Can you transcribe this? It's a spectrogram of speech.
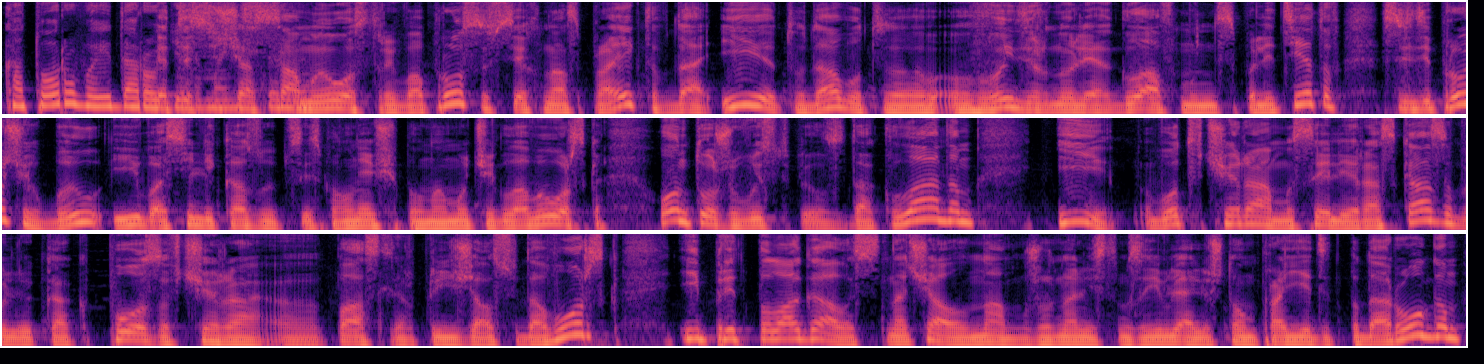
которого и дороги Это сейчас самый острый вопрос из всех нас проектов, да, и туда вот э, выдернули глав муниципалитетов. Среди прочих был и Василий Казубец, исполняющий полномочия главы Орска. Он тоже выступил с докладом, и вот вчера мы с Элей рассказывали, как позавчера э, Паслер приезжал сюда в Орск, и предполагалось, сначала нам, журналистам, заявляли, что он проедет по дорогам,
